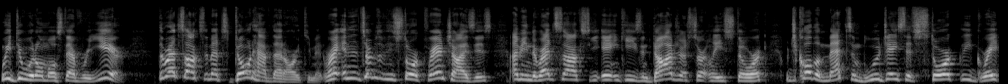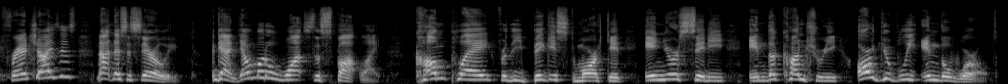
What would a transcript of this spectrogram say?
We do it almost every year. The Red Sox and Mets don't have that argument, right? And in terms of historic franchises, I mean, the Red Sox, Yankees, and Dodgers are certainly historic. Would you call the Mets and Blue Jays historically great franchises? Not necessarily. Again, Yamamoto wants the spotlight. Come play for the biggest market in your city, in the country, arguably in the world.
